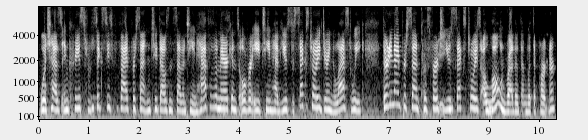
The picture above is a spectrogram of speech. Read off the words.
which has increased from 65% in 2017. Half of Americans over 18 have used a sex toy during the last week. 39% prefer to use sex toys alone rather than with a partner.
